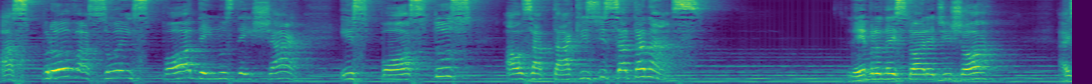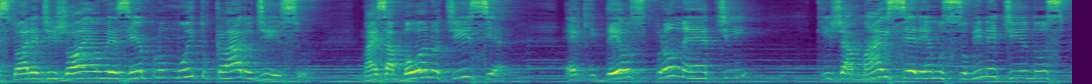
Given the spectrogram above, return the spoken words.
as provações podem nos deixar expostos aos ataques de Satanás. Lembram da história de Jó? A história de Jó é um exemplo muito claro disso. Mas a boa notícia é que Deus promete que jamais seremos submetidos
